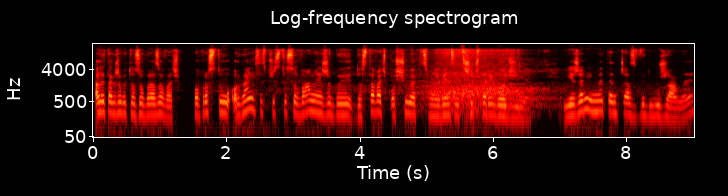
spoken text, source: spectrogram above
ale tak, żeby to zobrazować. Po prostu organizm jest przystosowany, żeby dostawać posiłek co mniej więcej 3-4 godziny. Jeżeli my ten czas wydłużamy,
